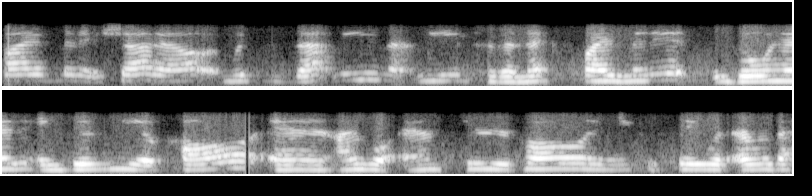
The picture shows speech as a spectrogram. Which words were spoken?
five minute shout out. What does that mean? That means for the next five minutes, go ahead and give me a call, and I will answer your call, and you can say whatever the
